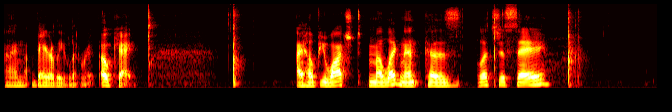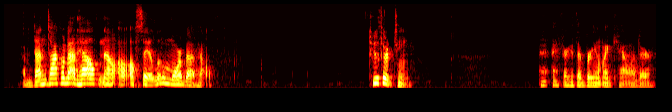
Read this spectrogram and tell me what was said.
I'm barely literate. Okay. I hope you watched Malignant because let's just say. I'm done talking about health. No, I'll, I'll say a little more about health. 213. I, forget to bring up my calendar.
